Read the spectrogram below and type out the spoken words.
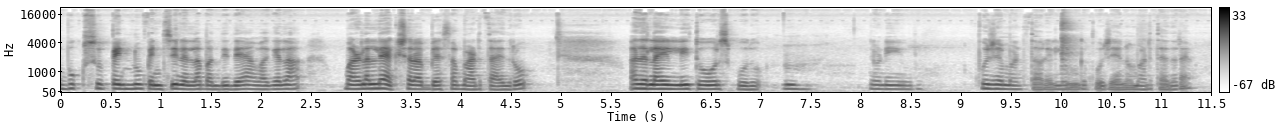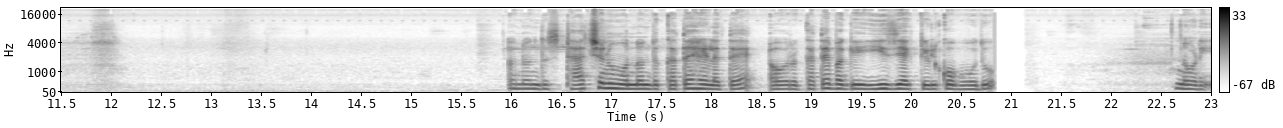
ಬುಕ್ಸು, ಪೆನ್ನು, ಪೆನ್ಸಿಲ್ ಎಲ್ಲ ಬಂದಿದೆ. ಅವಾಗೆಲ್ಲ ಮರಳಲ್ಲೇ ಅಕ್ಷರಾಭ್ಯಾಸ ಮಾಡ್ತಾಯಿದ್ರು ಅದೆಲ್ಲ ಇಲ್ಲಿ ತೋರಿಸ್ಬೋದು. ನೋಡಿ ಇವರು ಪೂಜೆ ಮಾಡ್ತಾವ್ರೆ. ಲಿಂಗ ಪೂಜೆ ಏನೋ ಮಾಡ್ತಾಯಿದ್ದಾರೆ ಒಂದೊಂದು ಸ್ಟ್ಯಾಚ್ಯೂನು ಒಂದೊಂದು ಕತೆ ಹೇಳುತ್ತೆ. ಅವ್ರ ಕತೆ ಬಗ್ಗೆ ಈಸಿಯಾಗಿ ತಿಳ್ಕೊಬೋದು. ನೋಡಿ.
